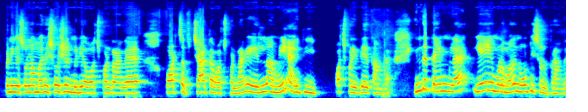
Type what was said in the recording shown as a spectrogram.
இப்போ நீங்கள் சொன்ன மாதிரி சோஷியல் மீடியா வாட்ச் பண்ணுறாங்க வாட்ஸ்அப் சேட்டை வாட்ச் பண்ணுறாங்க எல்லாமே ஐடி வாட்ச் பண்ணிகிட்டே இருக்காங்க. இந்த டைமில் ஏஐ மூலமாக தான் நோட்டீஸ் அனுப்புகிறாங்க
